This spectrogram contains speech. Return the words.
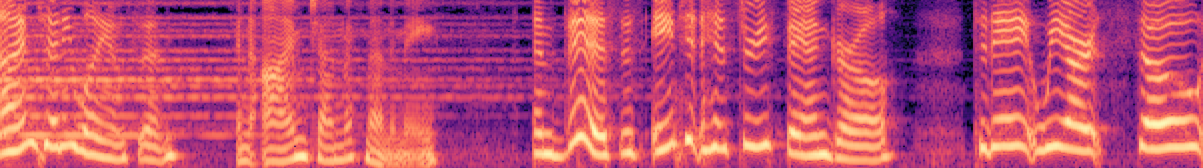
I'm Jenny Williamson, And I'm Jen McMenemy. And this is Ancient History Fangirl. Today, we are so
